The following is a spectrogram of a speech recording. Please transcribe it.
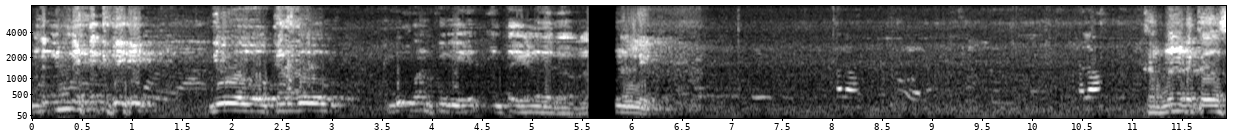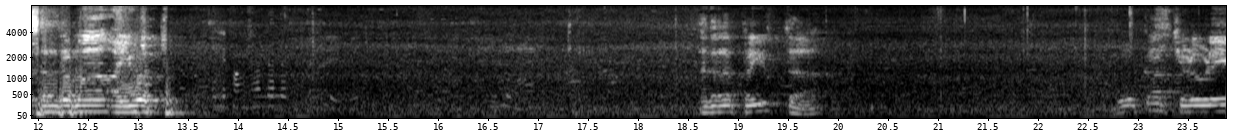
ನನ್ನನ್ನೇ ನೀವು ಕರೆದು ಇದು ಅಂತ ಹೇಳಿದೆ ನಾನು. ಹಲೋ. ಕರ್ನಾಟಕ ಸಂಭ್ರಮ ಐವತ್ತು. ಅದರ ಪ್ರಯುಕ್ತ ಗೋಕಾಕ್ ಚಳುವಳಿ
